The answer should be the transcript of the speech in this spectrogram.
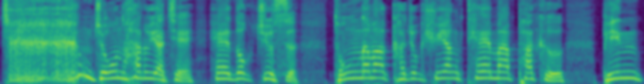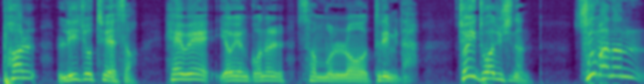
참 좋은 하루 야채 해독 주스 동남아 가족 휴양 테마파크 빈펄 리조트에서 해외 여행권을 선물로 드립니다. 저희 도와주시는 수많은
